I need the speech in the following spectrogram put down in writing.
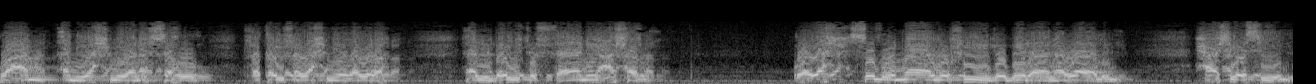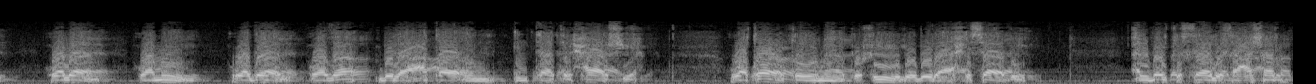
وعن أن يحمي نفسه فكيف يحمي غيره؟ البيت الثاني عشر. ويحسب ما يفيد بلا نوال. حاشية سين ولام وميم ودال وضاء بلا عطاء انتهت الحاشية. وتعطي ما تفيد بلا حساب. البيت الثالث عشر.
